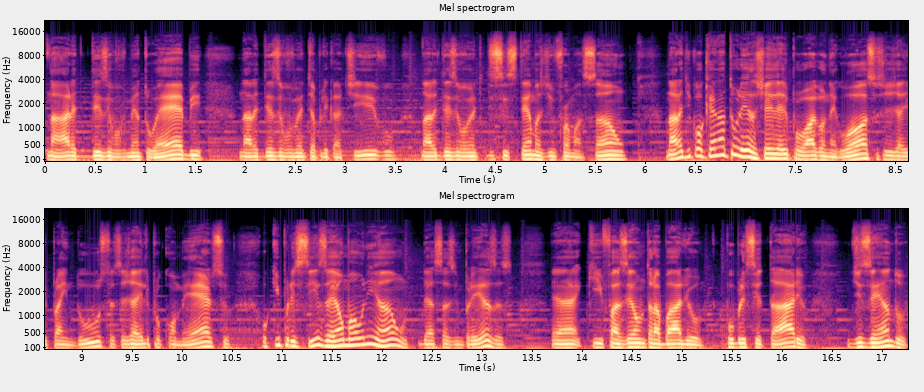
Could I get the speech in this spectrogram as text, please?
na área de desenvolvimento web, na área de desenvolvimento de aplicativo, na área de desenvolvimento de sistemas de informação, na área de qualquer natureza, seja ele para o agronegócio, seja ele para a indústria, seja ele para o comércio. O que precisa é uma união dessas empresas é, que fazer um trabalho publicitário dizendo,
